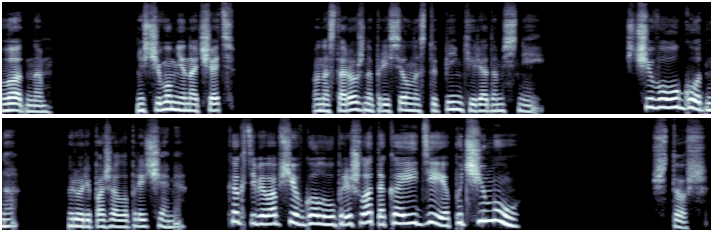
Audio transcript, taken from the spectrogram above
«Ладно. И с чего мне начать?» Он осторожно присел на ступеньки рядом с ней. «С чего угодно», — Рури пожала плечами. «Как тебе вообще в голову пришла такая идея? Почему?» «Что ж...»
